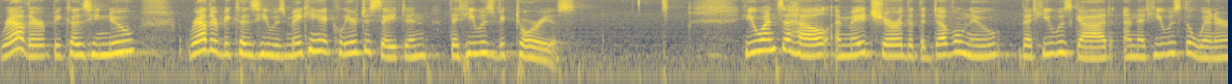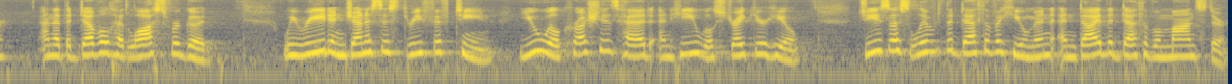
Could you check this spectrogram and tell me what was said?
rather because he knew rather because he was making it clear to Satan that he was victorious. He went to hell and made sure that the devil knew that he was God and that he was the winner and that the devil had lost for good. We read in Genesis 3:15, "You will crush his head and he will strike your heel." Jesus lived the death of a human and died the death of a monster.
